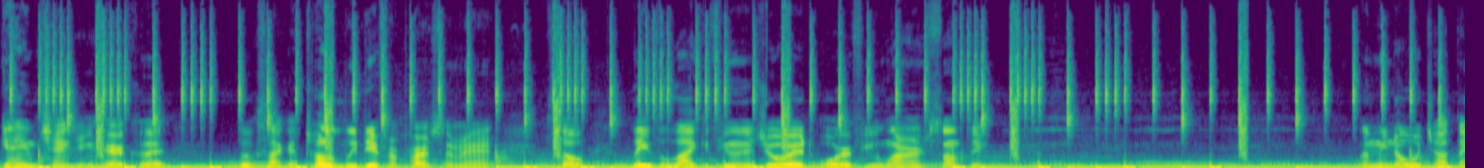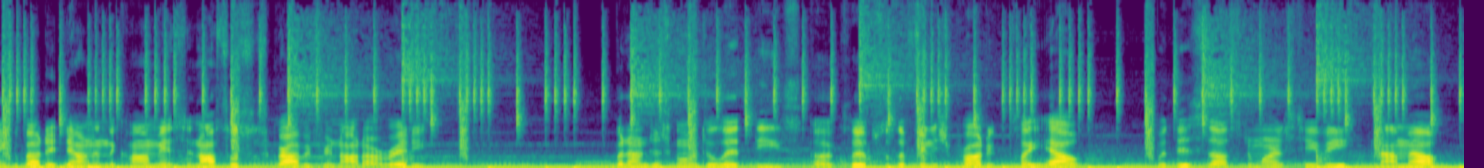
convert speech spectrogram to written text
game-changing haircut. Looks like a totally different person, man. So leave a like if you enjoyed or if you learned something. Let me know what y'all think about it down in the comments and also subscribe if you're not already. But I'm just going to let these uh, clips of the finished product play out. But this is Austin Mares TV and I'm out.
